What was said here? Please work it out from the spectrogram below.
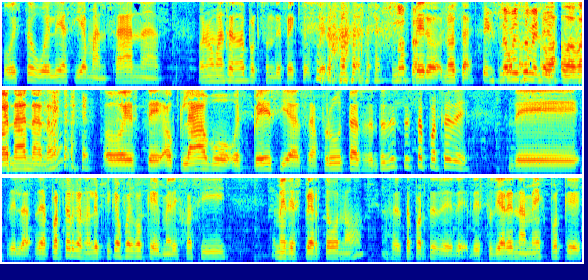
O esto huele así a manzanas. Bueno, manzanas no porque es un defecto, pero Nota. pero nota. O, o- o a banana, ¿no? o este, o clavo, o especias, a frutas. entonces esta, esta parte de, de, de, la, de la parte organoléptica fue algo que me dejó así, me despertó, ¿no? O sea, esta parte de, de, de estudiar en AMEC porque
